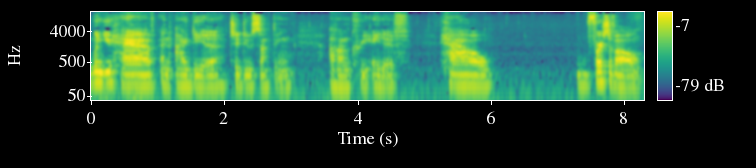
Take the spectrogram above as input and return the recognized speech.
when you have an idea to do something um, creative, how first of all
